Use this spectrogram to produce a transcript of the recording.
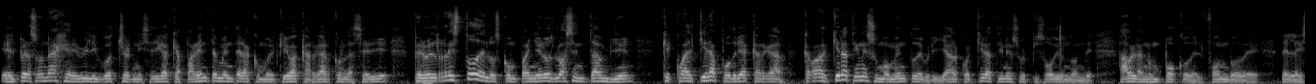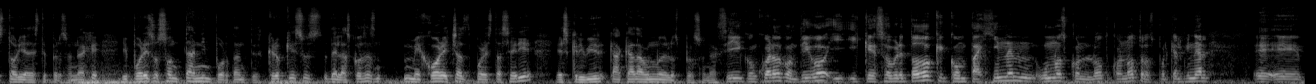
El personaje de Billy Butcher ni se diga que aparentemente era como el que iba a cargar con la serie, pero el resto de los compañeros lo hacen tan bien que cualquiera podría cargar. Cualquiera tiene su momento de brillar, cualquiera tiene su episodio en donde hablan un poco del fondo de, de la historia de este personaje y por eso son tan importantes. Creo que eso es de las cosas mejor hechas por esta serie, escribir a cada uno de los personajes. Sí, concuerdo contigo y, que sobre todo que compaginan unos con, con otros, porque al final eh,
